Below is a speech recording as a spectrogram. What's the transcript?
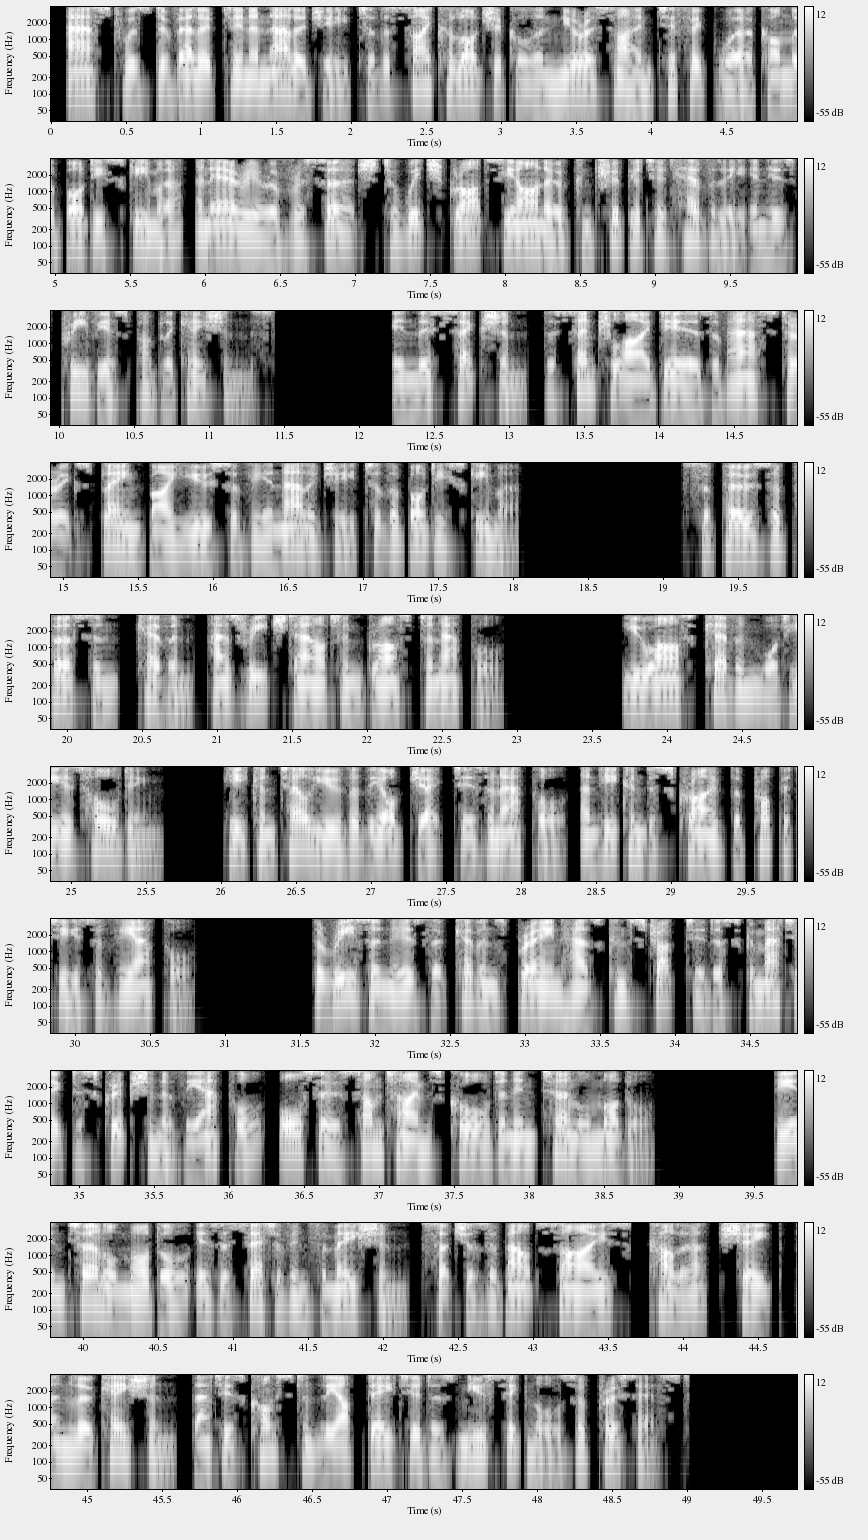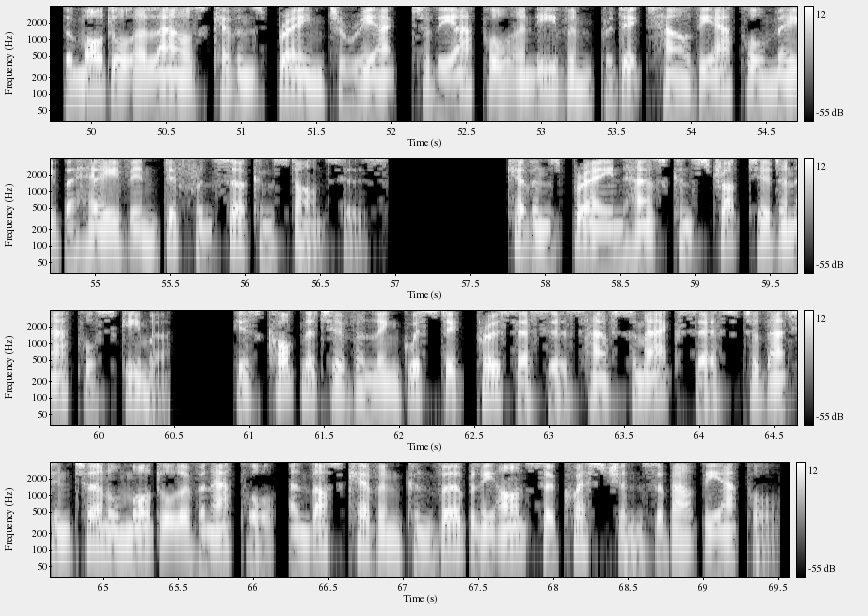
AST was developed in analogy to the psychological and neuroscientific work on the body schema, an area of research to which Graziano contributed heavily in his previous publications. In this section, the central ideas of AST are explained by use of the analogy to the body schema. Suppose a person, Kevin, has reached out and grasped an apple. You ask Kevin what he is holding. He can tell you that the object is an apple, and he can describe the properties of the apple. The reason is that Kevin's brain has constructed a schematic description of the apple, also sometimes called an internal model. The internal model is a set of information, such as about size, color, shape, and location, that is constantly updated as new signals are processed. The model allows Kevin's brain to react to the apple and even predict how the apple may behave in different circumstances. Kevin's brain has constructed an apple schema. His cognitive and linguistic processes have some access to that internal model of an apple, and thus Kevin can verbally answer questions about the apple.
